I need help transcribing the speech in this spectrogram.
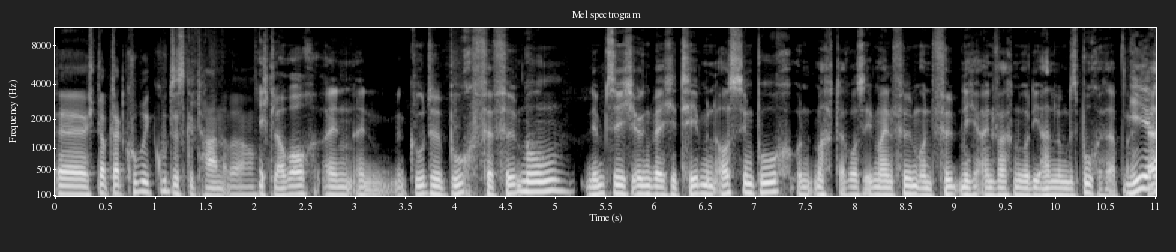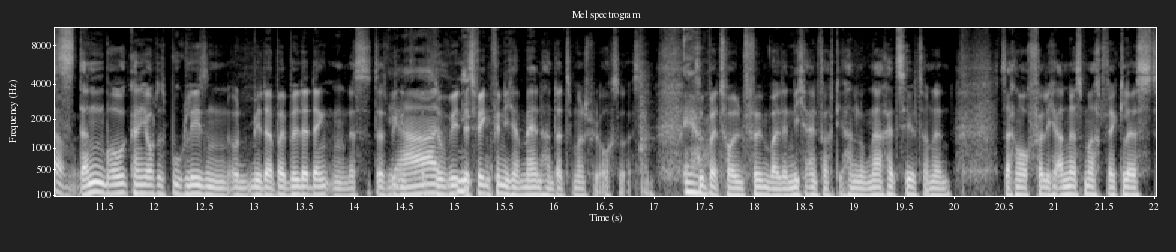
äh, ich glaube, da hat Kubrick Gutes getan, aber. Ich glaube auch, ein, eine gute Buchverfilmung nimmt sich irgendwelche Themen aus dem Buch und macht daraus eben einen Film und filmt nicht einfach nur die Handlung des Buches ab. Ja. Das, dann kann ich auch das Buch lesen und mir dabei Bilder denken. Das, deswegen Ja, so wie, deswegen finde ich ja Manhunter zum Beispiel auch so als einen Ja. super tollen Film, weil der nicht einfach die Handlung nacherzählt, sondern Sachen auch völlig anders macht, weglässt,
